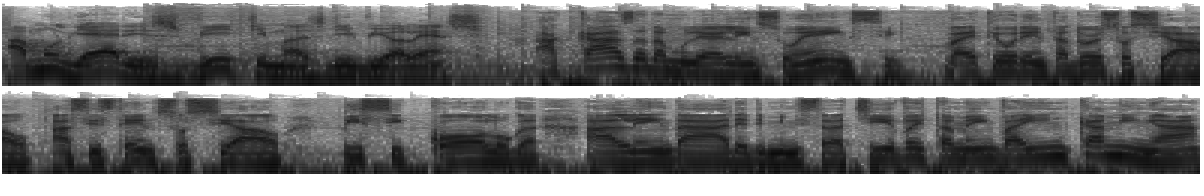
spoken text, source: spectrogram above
a mulheres vítimas de violência. A Casa da Mulher Lençoense vai ter orientador social, assistente social, psicóloga, além da área administrativa e também vai encaminhar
